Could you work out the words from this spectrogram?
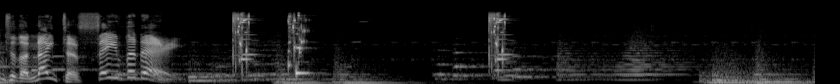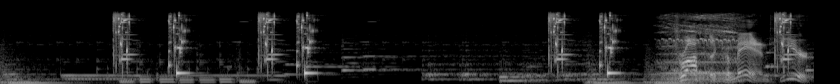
Into the night to save the day. Drop the command here.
